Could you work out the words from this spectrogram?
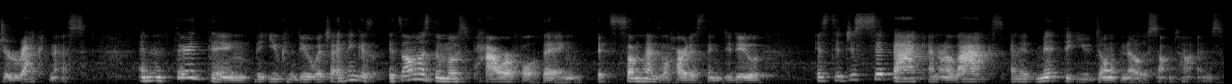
directness. And the third thing that you can do, which I think is, it's almost the most powerful thing, it's sometimes the hardest thing to do, is to just sit back and relax and admit that you don't know sometimes.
